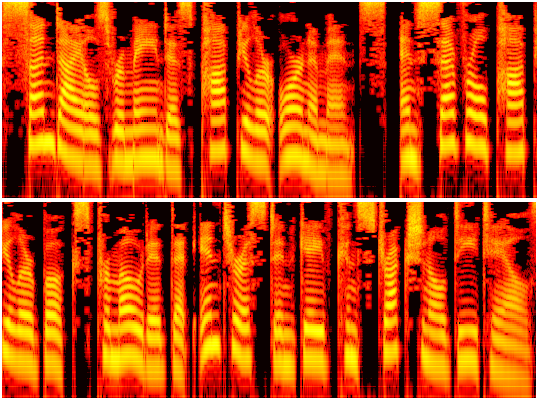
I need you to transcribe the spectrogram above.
sundials remained as popular ornaments, and several popular books promoted that interest and gave constructional details.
